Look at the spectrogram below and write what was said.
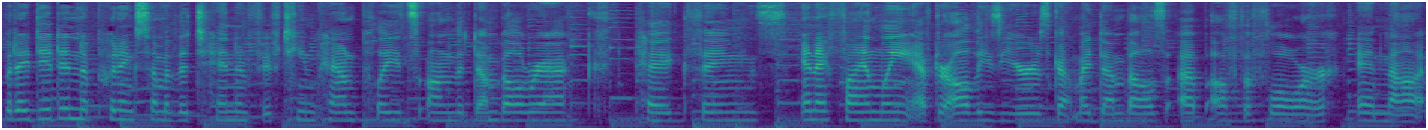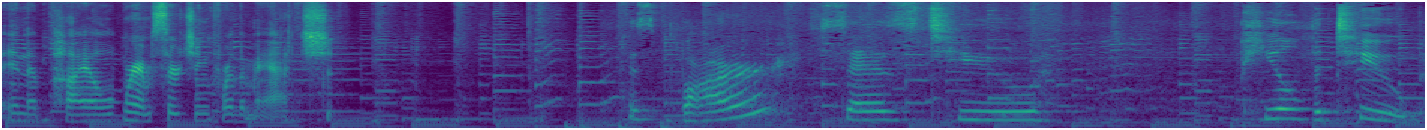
But I did end up putting some of the 10 and 15 pound plates on the dumbbell rack peg things. And I finally, after all these years, got my dumbbells up off the floor and not in a pile where I'm searching for the match. This bar says to peel the tube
